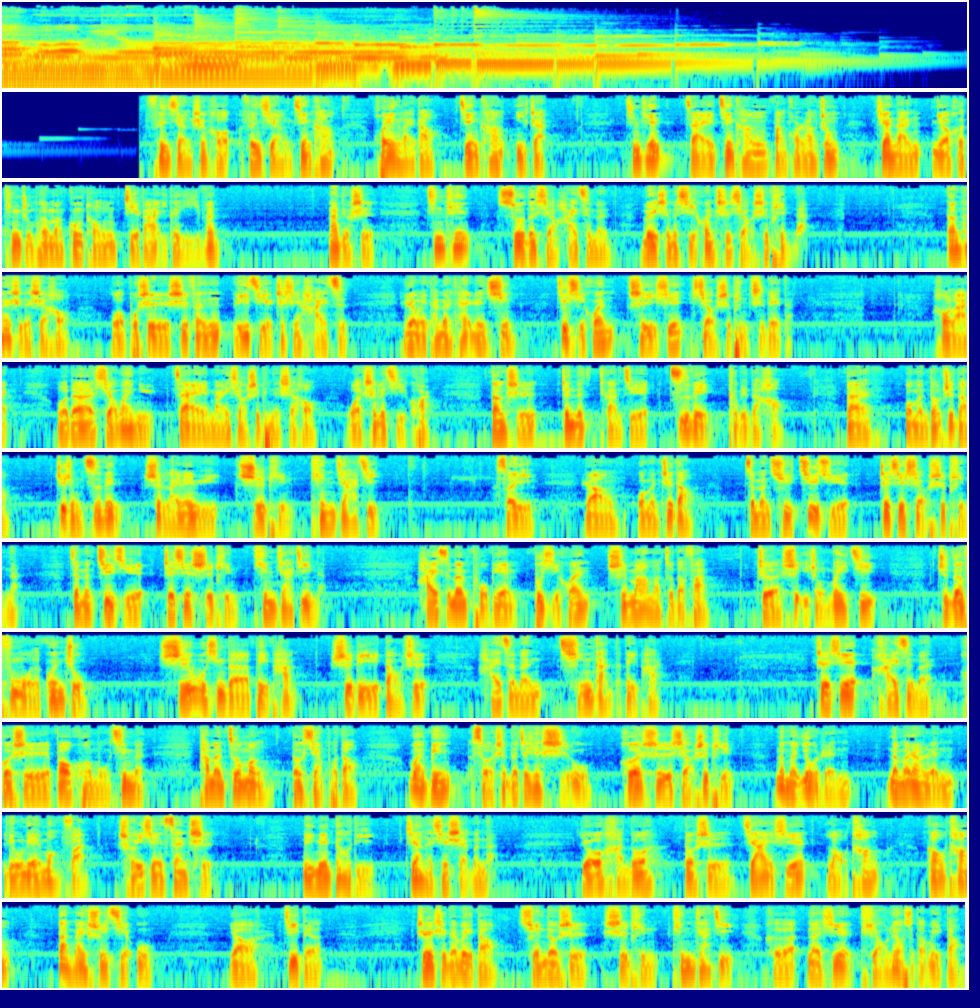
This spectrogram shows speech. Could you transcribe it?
分享生活，分享健康，欢迎来到健康驿站。今天在健康板块当中，佳楠要和听众朋友们共同解答一个疑问，那就是今天所有的小孩子们为什么喜欢吃小食品呢？刚开始的时候，我不是十分理解这些孩子，认为他们太任性，就喜欢吃一些小食品之类的。后来，我的小外女在买小食品的时候，我吃了几块，当时真的感觉滋味特别的好。但我们都知道，这种滋味是来源于食品添加剂，所以让我们知道怎么去拒绝这些小食品呢？怎么拒绝这些食品添加剂呢？孩子们普遍不喜欢吃妈妈做的饭，这是一种危机，值得父母的关注。食物性的背叛势必导致孩子们情感的背叛。这些孩子们，或是包括母亲们，他们做梦都想不到，外边所吃的这些食物或是小食品那么诱人，那么让人流连忘返、垂涎三尺，里面到底加了些什么呢？有很多都是加一些老汤、高汤、蛋白水解物。要记得，这些的味道全都是食品添加剂和那些调料所的味道，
